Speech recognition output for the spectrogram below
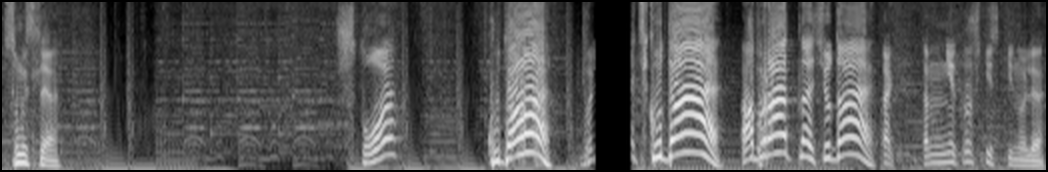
В смысле? Что? Куда? Куда? Обратно, сюда! Так, там мне кружки скинули.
